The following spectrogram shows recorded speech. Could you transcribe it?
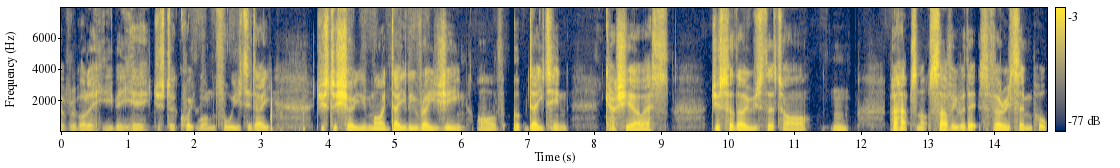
everybody, EB here. Just a quick one for you today, just to show you my daily regime of updating CachyOS. Just for those that are hmm, perhaps not savvy with it, it's very simple.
